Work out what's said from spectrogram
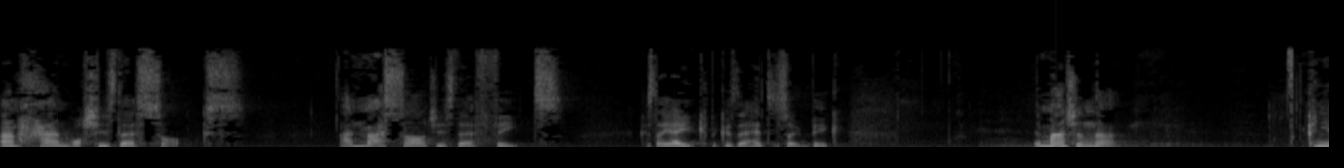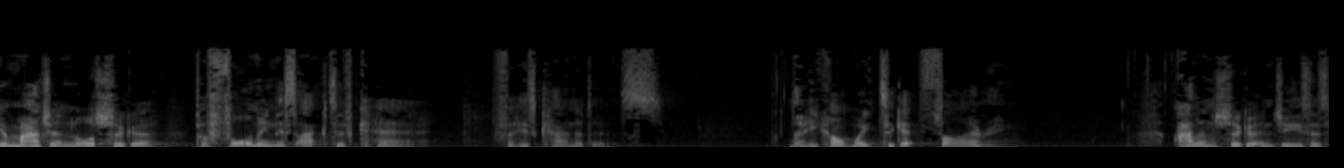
and hand washes their socks and massages their feet because they ache because their heads are so big. Imagine that. Can you imagine Lord Sugar performing this act of care for his candidates? No, he can't wait to get firing. Alan Sugar and Jesus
